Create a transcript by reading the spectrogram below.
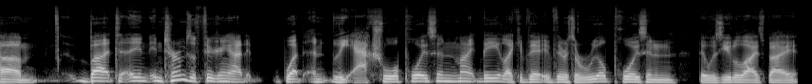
Um, but in, in terms of figuring out what an, the actual poison might be, like if there if there's a real poison that was utilized by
